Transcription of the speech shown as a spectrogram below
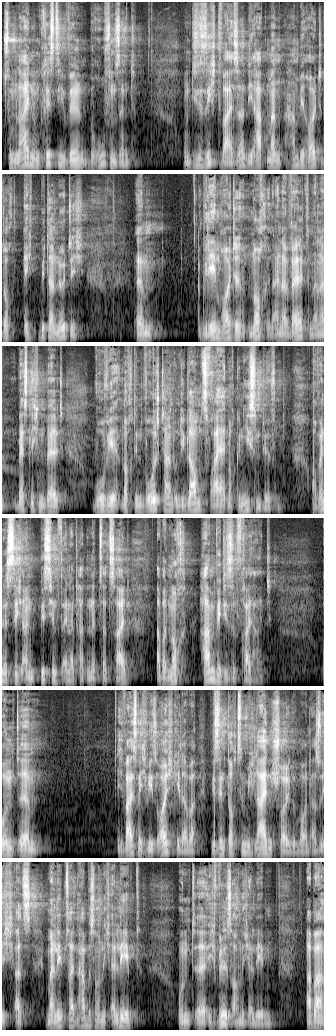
zum Leiden um Christi willen berufen sind. Und diese Sichtweise, die hat man, haben wir heute doch echt bitter nötig. Ähm, wir leben heute noch in einer Welt, in einer westlichen Welt, wo wir noch den Wohlstand und die Glaubensfreiheit noch genießen dürfen. Auch wenn es sich ein bisschen verändert hat in letzter Zeit, aber noch haben wir diese Freiheit. Und ähm, ich weiß nicht, wie es euch geht, aber wir sind doch ziemlich leidensscheu geworden. Also ich als meine Lebzeiten habe es noch nicht erlebt und äh, ich will es auch nicht erleben. Aber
